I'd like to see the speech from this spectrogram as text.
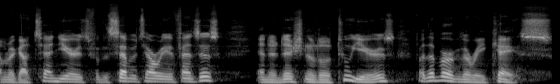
Emler got 10 years for the cemetery offenses and an additional two years for the burglary case.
